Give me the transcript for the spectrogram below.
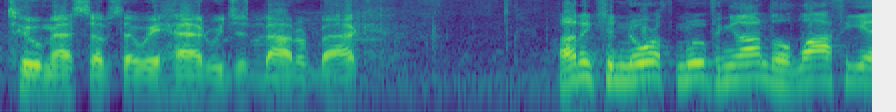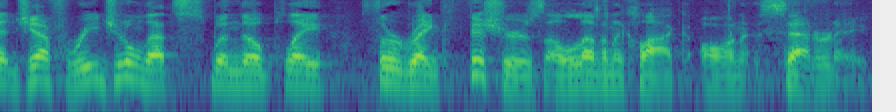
two mess ups that we had, we just battled back. Huntington North moving on to the Lafayette Jeff Regional. That's when they'll play third ranked Fishers 11 o'clock on Saturday.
